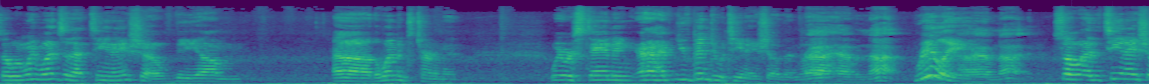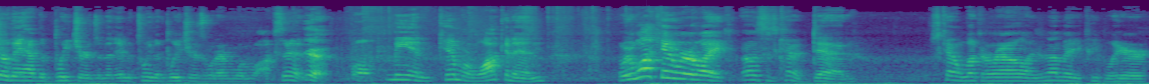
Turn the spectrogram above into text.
So when we went to that TNA show, the um, uh, the women's tournament, we were standing. Uh, have you've been to a TNA show then, right? I have not. really? I have not. So at the TNA show, they have the bleachers, and then in between the bleachers, when everyone walks in. Yeah. Well, me and Kim were walking in. We walk in, we are like, "Oh, this is kind of dead." Just kind of looking around, like there's not many people here.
